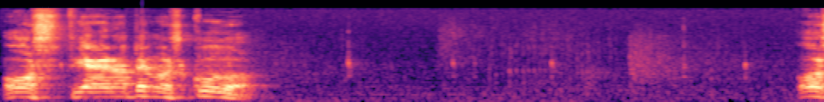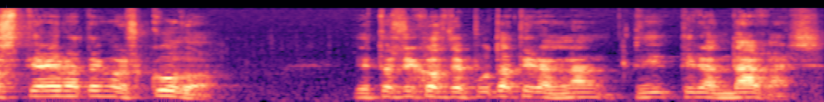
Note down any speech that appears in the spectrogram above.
Hostia, que no tengo escudo. Hostia, que no tengo escudo. Y estos hijos de puta tiran, tiran dagas.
